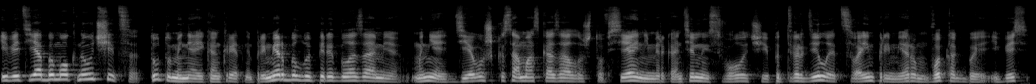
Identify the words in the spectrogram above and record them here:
И ведь я бы мог научиться. Тут у меня и конкретный пример был бы перед глазами. Мне девушка сама сказала, что все они меркантильные сволочи, и подтвердила это своим примером. Вот как бы и весь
